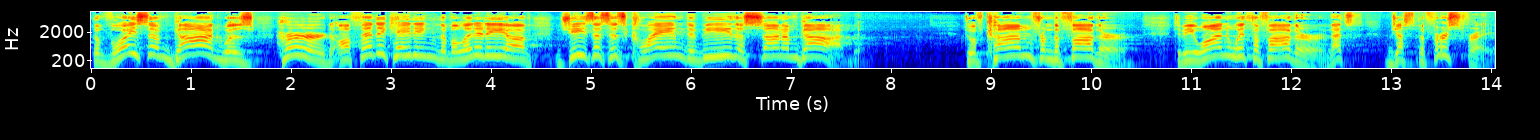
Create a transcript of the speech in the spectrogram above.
the voice of God was heard, authenticating the validity of Jesus' claim to be the Son of God, to have come from the Father, to be one with the Father. That's just the first phrase.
